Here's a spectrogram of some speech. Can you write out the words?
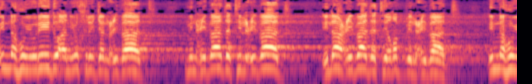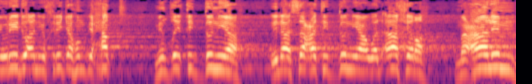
إنه يريد أن يخرج العباد من عبادة العباد إلى عبادة رب العباد. إنه يريد أن يخرجهم بحق من ضيق الدنيا إلى سعة الدنيا والآخرة. معالم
